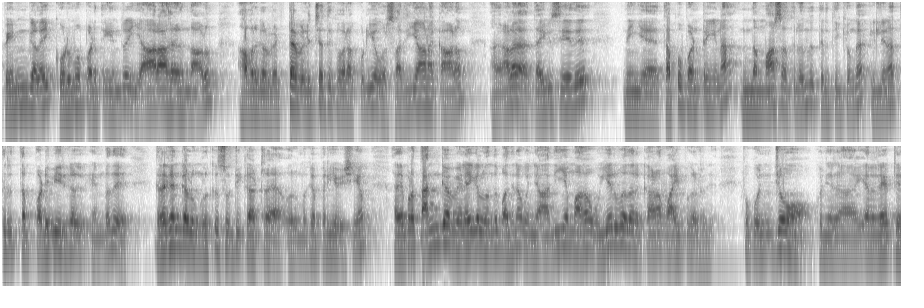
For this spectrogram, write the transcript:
பெண்களை கொடுமைப்படுத்துகின்ற யாராக இருந்தாலும் அவர்கள் வெட்ட வெளிச்சத்துக்கு வரக்கூடிய ஒரு சரியான காலம் அதனால் தயவுசெய்து நீங்கள் தப்பு பண்ணுறீங்கன்னா இந்த மாதத்துலேருந்து திருத்திக்கோங்க. இல்லைன்னா திருத்தப்படுவீர்கள் என்பது கிரகங்கள் உங்களுக்கு சுட்டிக்காட்டுற ஒரு மிகப்பெரிய விஷயம். அதே போல் தங்க விலைகள் வந்து பார்த்திங்கன்னா கொஞ்சம் அதிகமாக உயர்வதற்கான வாய்ப்புகள் இருக்குது இப்போ கொஞ்சம் கொஞ்சம் ரேட்டு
